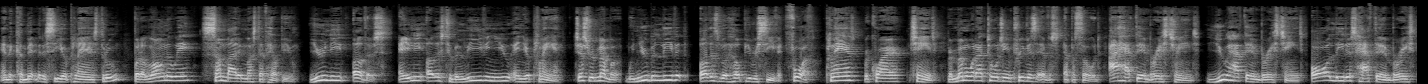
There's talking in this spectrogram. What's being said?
and the commitment to see your plans through. But along the way, somebody must have helped you. You need others, and you need others to believe in you and your plan. Just remember, when you believe it, others will help you receive it. Fourth, plans require change. Remember what I told you in previous episode. I have to embrace change. You have to embrace change. All leaders have to embrace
